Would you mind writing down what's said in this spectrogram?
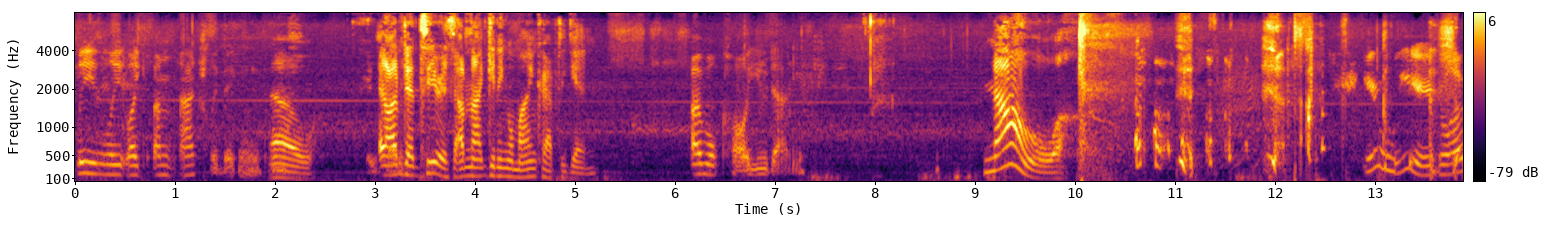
Please, leave, like, I'm actually begging you. Please. No. And I'm dead serious. I'm not getting on Minecraft again. I will call you daddy. No. You're weird. Why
